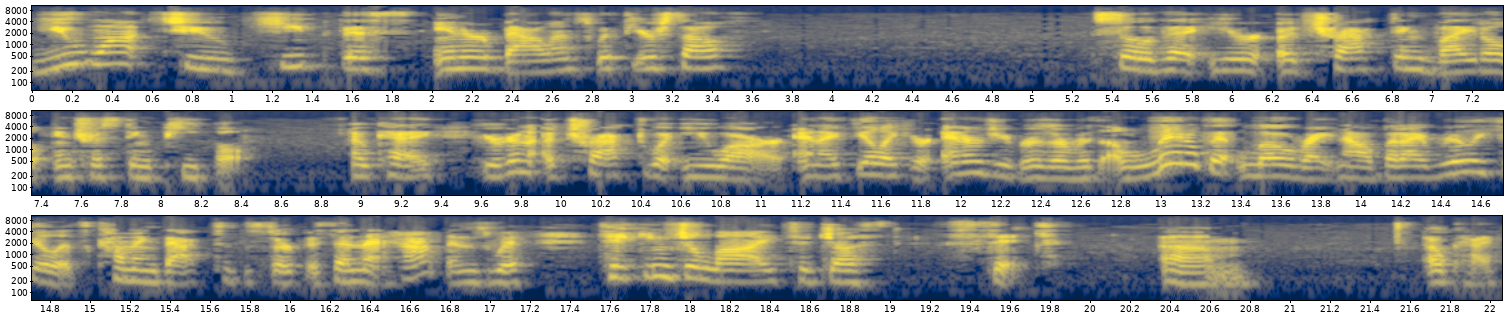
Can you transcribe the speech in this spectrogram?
you want to keep this inner balance with yourself so that you're attracting vital, interesting people okay, you're going to attract what you are. And I feel like your energy reserve is a little bit low right now, but I really feel it's coming back to the surface. And that happens with taking July to just sit. Um, okay.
